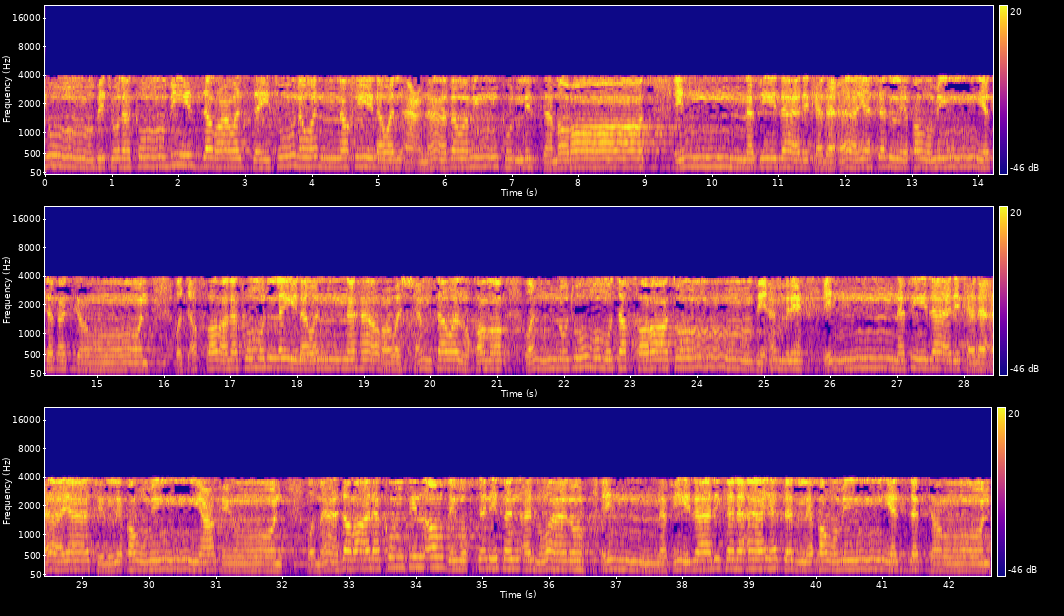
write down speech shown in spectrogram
ينبت لكم به الزرع والزيتون والنخيل والأعناب ومن كل الثمرات إن في ذلك لآية لقوم يتفكرون وتأخر لكم الليل والنهار والشمس والقمر والنجوم مسخرات بأمره إن في ذلك لآيات لقوم يعقلون وما درى لكم في الأرض مختلفا ألوانه إن في ذلك لآية لقوم يذكرون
